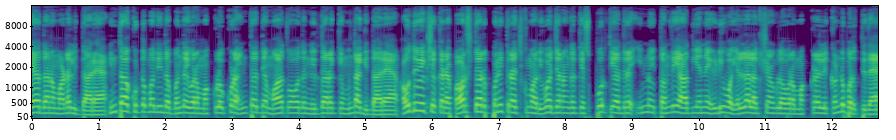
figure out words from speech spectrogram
ದೇಹದಾನ ಮಾಡಲಿದ್ದಾರೆ. ಇಂತಹ ಕುಟುಂಬದಿಂದ ಬಂದ ಇವರ ಮಕ್ಕಳು ಕೂಡ ಇಂಥದ್ದೇ ಮಹತ್ವವಾದ ನಿರ್ಧಾರಕ್ಕೆ ಮುಂದಾಗಿದ್ದಾರೆ. ಹೌದು ವೀಕ್ಷಕರೇ, ಪವರ್ ಸ್ಟಾರ್ ಪುನೀತ್ ರಾಜ್ಕುಮಾರ್ ಯುವ ಜನಾಂಗಕ್ಕೆ ಸ್ಫೂರ್ತಿಯಾದ್ರೆ ಇನ್ನು ತಂದೆಯ ಹಾದಿಯನ್ನೇ ಹಿಡಿಯುವ ಎಲ್ಲ ಲಕ್ಷಣಗಳು ಅವರ ಮಕ್ಕಳಲ್ಲಿ ಕಂಡು ಬರುತ್ತಿದೆ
